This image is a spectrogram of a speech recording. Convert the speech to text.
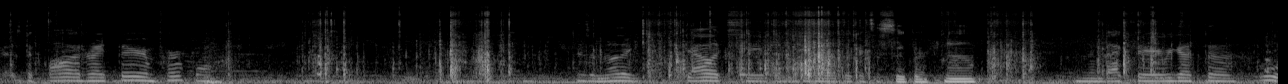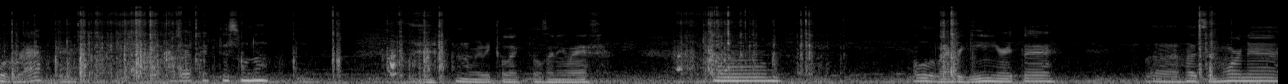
There's the quad right there in purple. There's another Galaxie, but it doesn't look like it's a Super. No. And then back there we got the, ooh, a Raptor. How did I pick this one up? I don't really collect those anyways. Um, oh, the Lamborghini right there. The Hudson Hornet,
